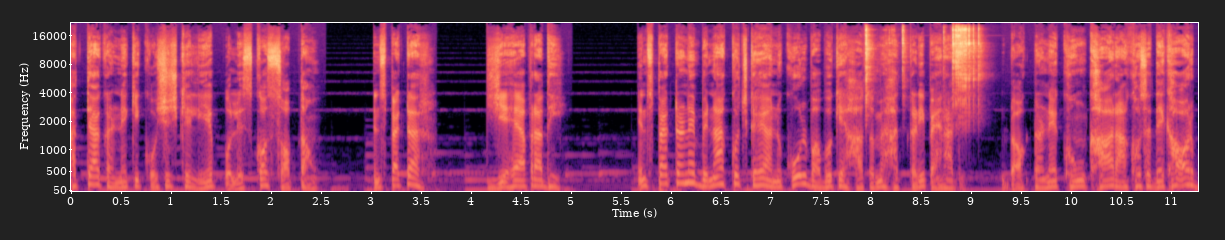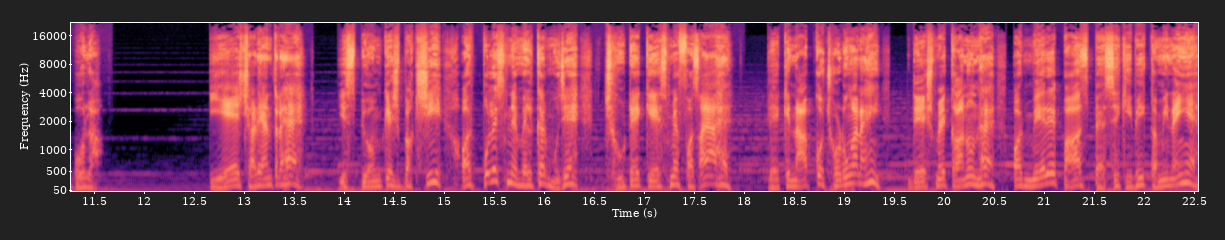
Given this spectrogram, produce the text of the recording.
हत्या करने की कोशिश के लिए पुलिस को सौंपता हूँ। इंस्पेक्टर यह है अपराधी। इंस्पेक्टर ने बिना कुछ कहे अनुकूल बाबू के हाथों में हथकड़ी पहना दी। डॉक्टर ने खूंखार आँखों से देखा और बोला, ये षड्यंत्र है। इस व्योमकेश बख्शी और पुलिस ने मिलकर मुझे झूठे केस में फंसाया है। लेकिन आपको छोड़ूँगा नहीं। देश में कानून है और मेरे पास पैसे की भी कमी नहीं है।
